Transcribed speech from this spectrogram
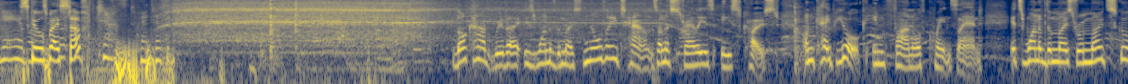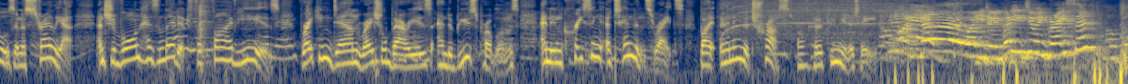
Yeah, skills-based well, stuff. Just fantastic. Lockhart River is one of the most northerly towns on Australia's east coast, on Cape York in far north Queensland. It's one of the most remote schools in Australia, and Siobhan has led it for five years, breaking down racial barriers and abuse problems and increasing attendance rates by earning the trust of her community. No, what are you doing? What are you doing, Grayson? Oh,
